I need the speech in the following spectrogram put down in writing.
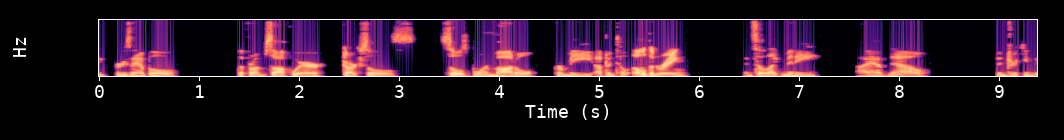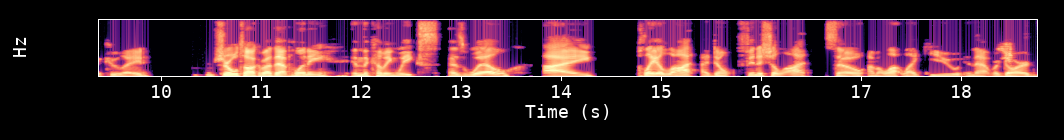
like, for example the from software dark souls soulsborne model for me up until elden ring. And so like many i have now been drinking the kool-aid sure we'll talk about that plenty in the coming weeks as well. I play a lot. I don't finish a lot, so I'm a lot like you in that regard,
